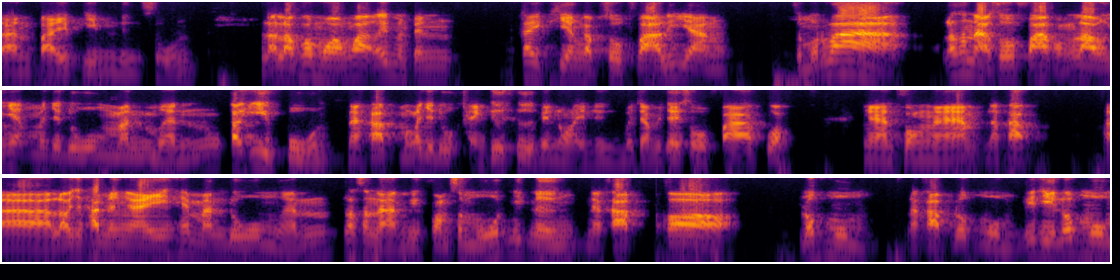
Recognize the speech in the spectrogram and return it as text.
ดันไปพิมพ์หนึ่งศูนย์แล้วเราก็มองว่าเอ้ยมันเป็นใกล้เคียงกับโซฟาหรือยัง สมมติว่าลักษณะโซฟาของเราเนี่ยมันจะดูมันเหมือนเก้าอี้ปูนนะครับ มันก็จะดูแข็งทื่อๆไปหน่อยนึงมันจะไม่ใช่โซฟาพวกงานฟองน้ำนะครับเราจะทำยังไงให้มันดูเหมือนลักษณะมีความสมูทนิดนึงนะครับ ก็ลบมุมนะครับ ลบมุม วิธีลบมุม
